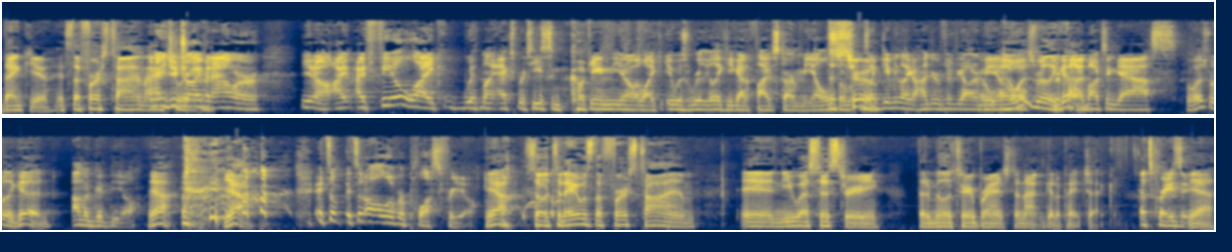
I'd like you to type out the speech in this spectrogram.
Thank you. It's the first time. I made you drive an hour. You know, I, I feel like with my expertise in cooking, you know, like it was really like you got a five star meal. That's so it true. was like giving me like a hundred and fifty dollar meal. it was really good. Five bucks in gas. It was really good. I'm a good deal. Yeah. Yeah. It's a it's an all over plus for you. Yeah. So today was the first time in U.S. history that a military branch did not get a paycheck. That's crazy. Yeah.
